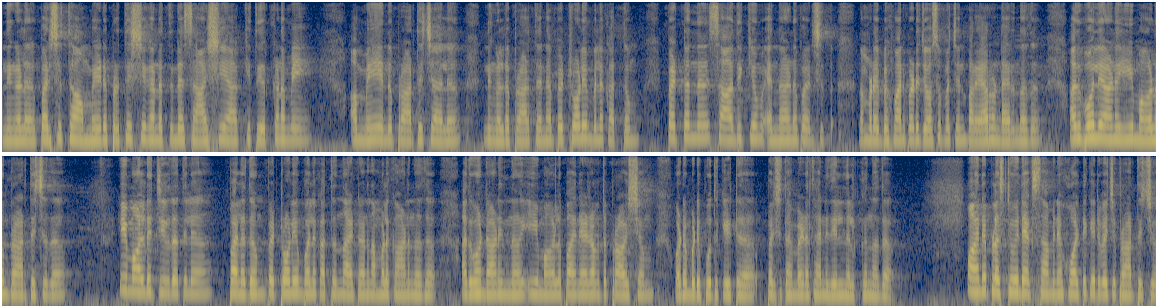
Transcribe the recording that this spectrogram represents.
നിങ്ങൾ പരിശുദ്ധ അമ്മയുടെ പ്രത്യക്ഷീകരണത്തിന്റെ സാക്ഷിയാക്കി തീർക്കണമേ. അമ്മേ എന്ന് പ്രാർത്ഥിച്ചാൽ നിങ്ങളുടെ പ്രാർത്ഥന പെട്രോളിയം പോലെ കത്തും. പെട്ടെന്ന് സാധിക്കും എന്നാണ് പരിശുദ്ധ നമ്മുടെ ബഹുമാനപ്പെട്ട ജോസഫ് അച്ഛൻ പറയാറുണ്ടായിരുന്നത്. അതുപോലെയാണ് ഈ മകളും പ്രാർത്ഥിച്ചത്. ഈ മകളുടെ ജീവിതത്തിൽ പലതും പെട്രോളിയം പോലെ കത്തുന്നതായിട്ടാണ് നമ്മൾ കാണുന്നത്. അതുകൊണ്ടാണ് ഇന്ന് ഈ മകൾ പതിനേഴാമത്തെ പ്രാവശ്യം ഉടമ്പടി പുതുക്കിയിട്ട് പരിശുദ്ധ അമ്മയുടെ സന്നിധിയിൽ നിൽക്കുന്നത്. മകന്റെ പ്ലസ് ടുവിന്റെ എക്സാമിന് ഹോൾ ടിക്കറ്റ് വെച്ച് പ്രാർത്ഥിച്ചു.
